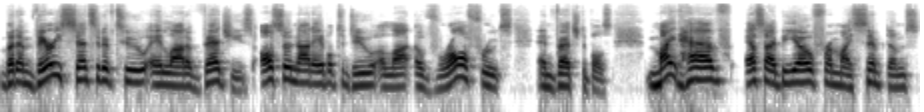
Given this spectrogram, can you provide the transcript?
but I'm very sensitive to a lot of veggies. Also, not able to do a lot of raw fruits and vegetables. Might have SIBO from my symptoms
